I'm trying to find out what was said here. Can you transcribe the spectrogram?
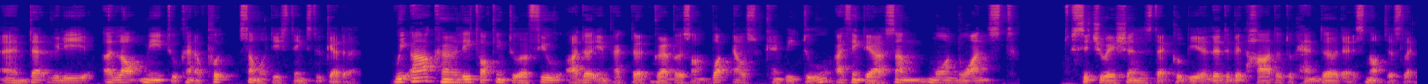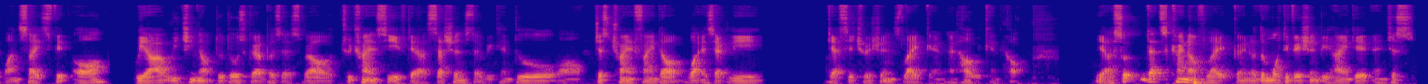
And that really allowed me to kind of put some of these things together. We are currently talking to a few other impacted grabbers on what else can we do. I think there are some more nuanced situations that could be a little bit harder to handle that it's not just like one size fit all. We are reaching out to those grabbers as well to try and see if there are sessions that we can do or just try and find out what exactly their situation is like and, and how we can help. Yeah, so that's kind of like you know the motivation behind it and just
